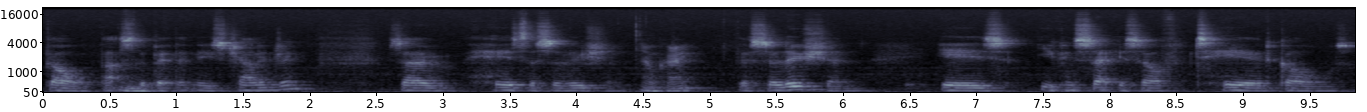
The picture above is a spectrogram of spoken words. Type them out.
goal that's the Mm. bit that needs challenging so here's the solution. Okay. The solution is you can set yourself tiered goals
